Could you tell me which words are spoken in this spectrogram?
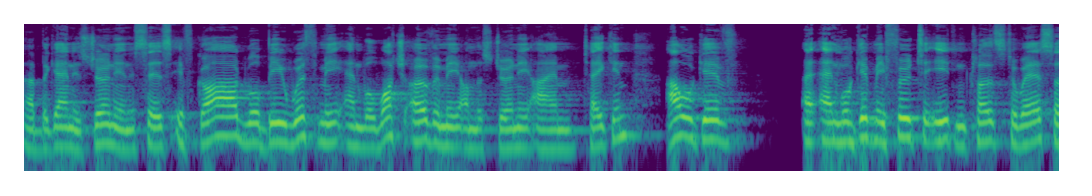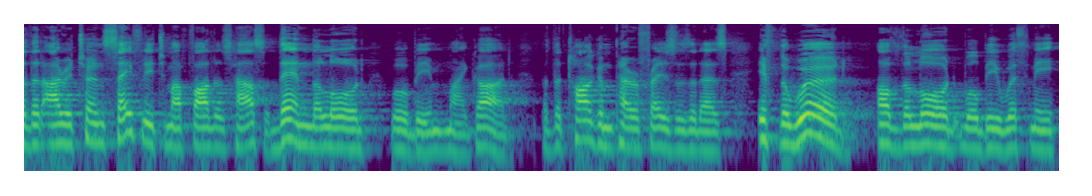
uh, began his journey. And it says, If God will be with me and will watch over me on this journey I am taking, I will give and will give me food to eat and clothes to wear so that I return safely to my father's house. Then the Lord will be my God. But the Targum paraphrases it as, If the word of the Lord will be with me,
